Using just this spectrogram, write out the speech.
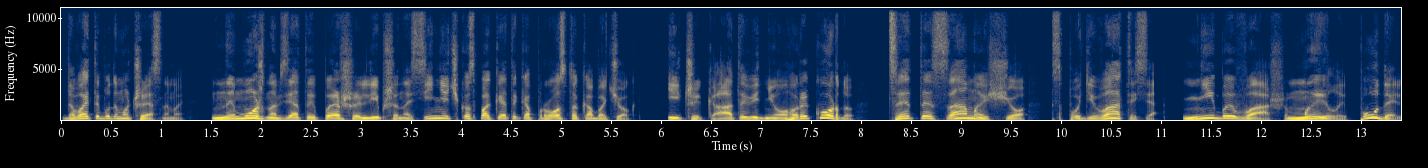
Давайте будемо чесними. Не можна взяти перше ліпше насіннячко з пакетика просто кабачок і чекати від нього рекорду. Це те саме, що сподіватися, ніби ваш милий пудель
